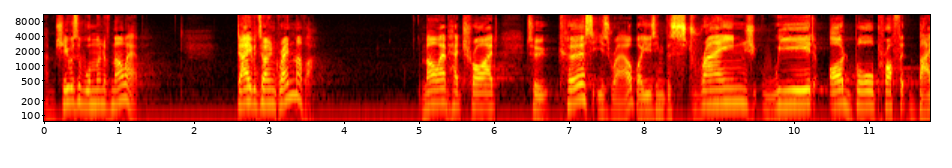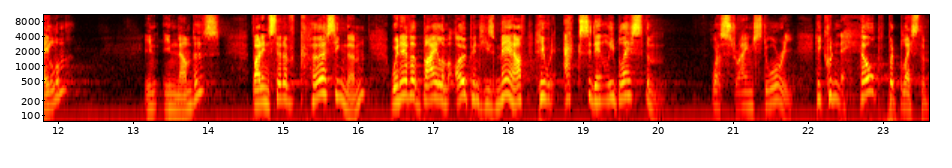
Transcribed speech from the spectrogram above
Um, she was a woman of Moab. David's own grandmother. Moab had tried to curse Israel by using the strange, weird, oddball prophet Balaam in, in Numbers. But instead of cursing them, whenever Balaam opened his mouth, he would accidentally bless them. What a strange story. He couldn't help but bless them.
